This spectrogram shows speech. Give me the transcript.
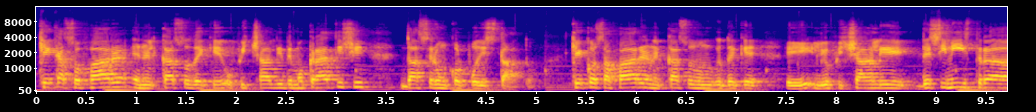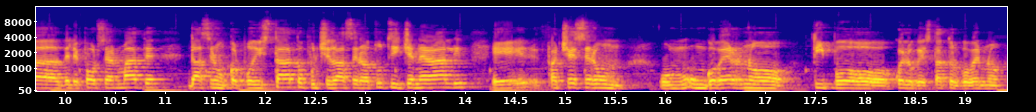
Che caso fare nel caso che ufficiali democratici dassero un colpo di Stato? Che cosa fare nel caso che gli ufficiali di sinistra delle forze armate dassero un colpo di Stato, fucilassero tutti i generali e facessero un, un, un governo tipo quello che è stato il governo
